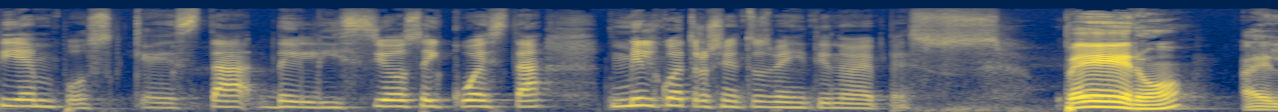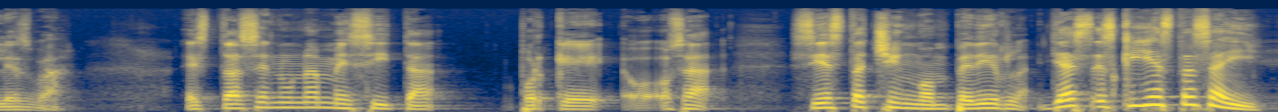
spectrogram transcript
tiempos, que está deliciosa y cuesta 1,429 pesos. Pero, ahí les va. Estás en una mesita porque, o sea, sí está chingón pedirla. Ya, es que ya estás ahí.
